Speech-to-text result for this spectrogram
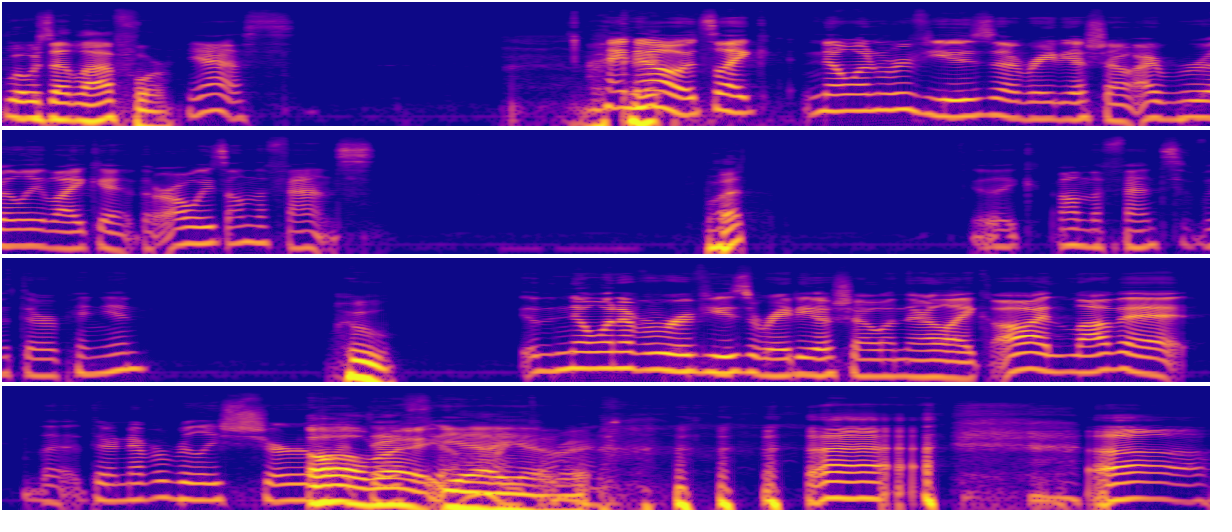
What was that laugh for? Yes. I I know. It's like no one reviews a radio show. I really like it. They're always on the fence. What? Like on the fence with their opinion. Who? No one ever reviews a radio show and they're like, "Oh, I love it." They're never really sure. Oh, what they right. feel. Yeah, oh yeah, God. right.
